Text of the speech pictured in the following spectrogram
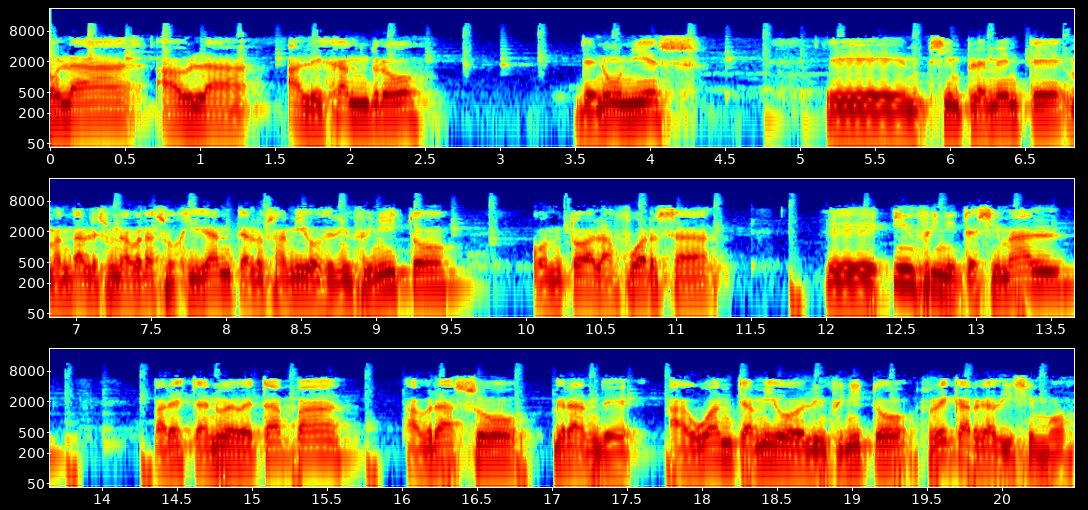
Hola, habla Alejandro de Núñez. Eh, simplemente mandarles un abrazo gigante a los amigos del infinito, con toda la fuerza eh, infinitesimal para esta nueva etapa. Abrazo grande. Aguante amigo del infinito, recargadísimo.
